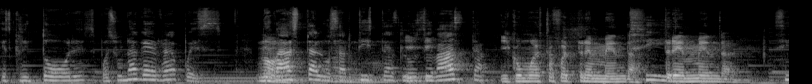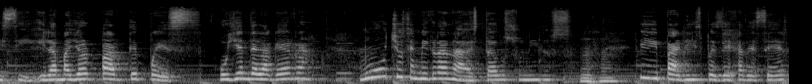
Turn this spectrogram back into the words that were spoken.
escritores. Pues una guerra, pues No, devasta a los no, no, artistas, no. los Y- devasta. Y como esta fue tremenda, Sí. tremenda. Sí, sí. Y la mayor parte, pues, huyen de la guerra. Muchos emigran a Estados Unidos. Y París, pues, deja de ser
